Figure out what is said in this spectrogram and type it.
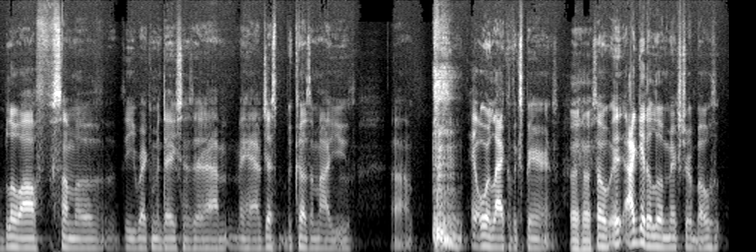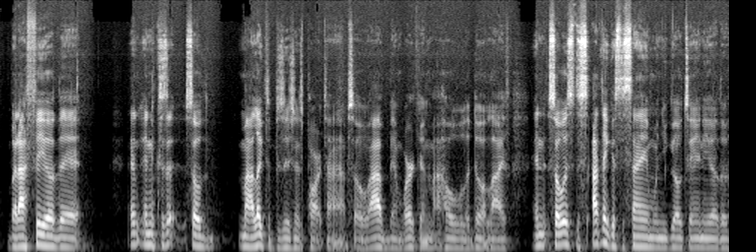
blow off some of the recommendations that I may have just because of my youth um, or lack of experience. Mm-hmm. So it, I get a little mixture of both. But I feel that, and, and cause, so my elected position is part time. So I've been working my whole adult life, and so it's. The, I think it's the same when you go to any other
